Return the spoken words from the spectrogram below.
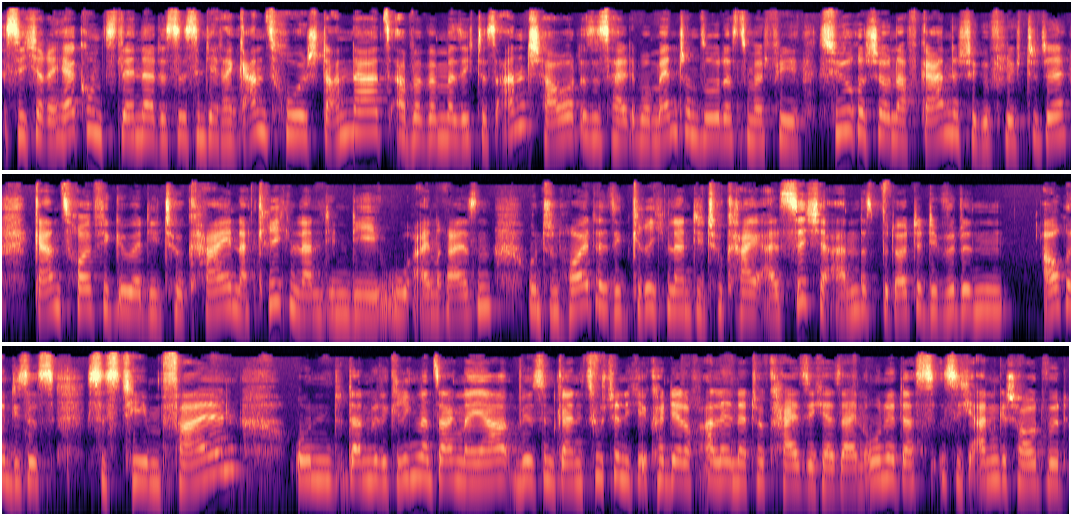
sichere Herkunftsländer, das sind ja dann ganz hohe Standards, aber wenn man sich das anschaut, ist es halt im Moment schon so, dass zum Beispiel syrische und afghanische Geflüchtete ganz häufig über die Türkei nach Griechenland in die EU einreisen und schon heute sieht Griechenland die Türkei als sicher an. Das bedeutet, die würden auch in dieses System fallen. Und dann würde Griechenland sagen, na ja, wir sind gar nicht zuständig, ihr könnt ja doch alle in der Türkei sicher sein, ohne dass sich angeschaut wird,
